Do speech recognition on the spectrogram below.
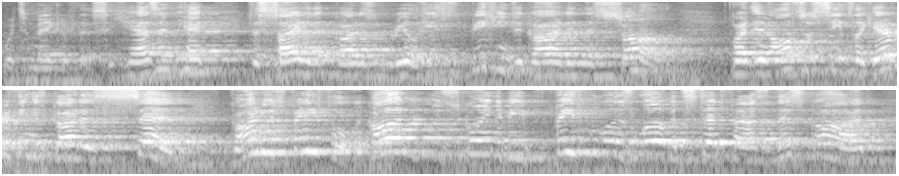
what to make of this. He hasn't yet decided that God isn't real. He's speaking to God in this song. But it also seems like everything that God has said, God who is faithful, the God who is going to be faithful in his love and steadfast, this God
